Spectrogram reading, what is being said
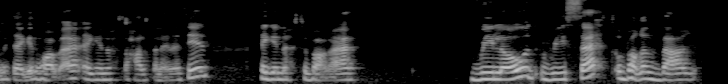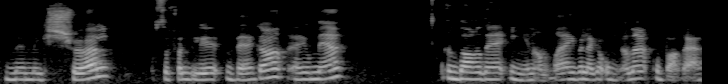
mitt eget hode. Jeg er nødt til å ha alt alenetid. Jeg er nødt til å bare reload, reset, og bare være med meg sjøl. Og selvfølgelig Vega er jo med. Men bare det er ingen andre. Jeg vil legge ungene og bare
